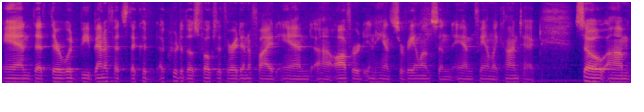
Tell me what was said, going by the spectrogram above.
And that there would be benefits that could accrue to those folks if they're identified and uh, offered enhanced surveillance and, and family contact. So um,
